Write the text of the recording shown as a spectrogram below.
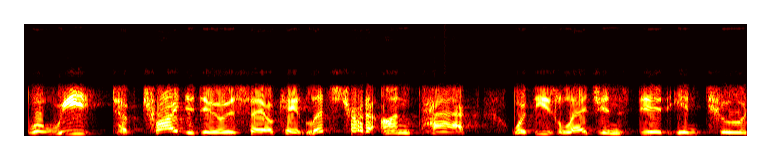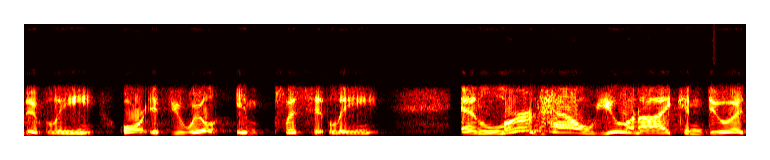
what we have tried to do is say, okay, let's try to unpack what these legends did intuitively, or if you will, implicitly, and learn how you and I can do it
